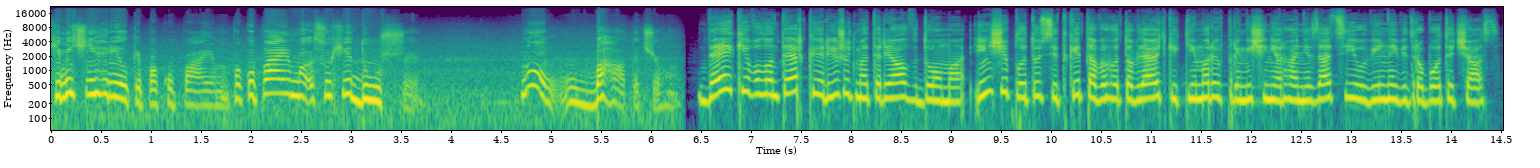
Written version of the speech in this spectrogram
Хімічні грілки покупаємо, покупаємо сухі душі. Ну, багато чого. Деякі волонтерки ріжуть матеріал вдома, інші плетуть сітки та виготовляють кікімори в приміщенні організації у вільний від роботи час.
